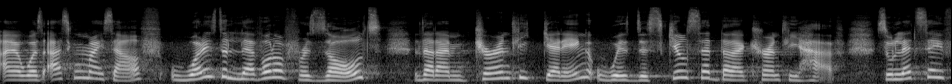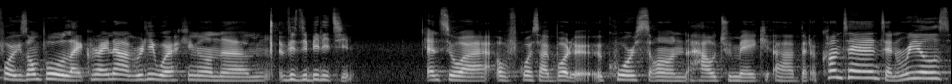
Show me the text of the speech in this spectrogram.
I was asking myself, what is the level of result that I'm currently getting with the skill set that I currently have? So let's say, for example, like right now, I'm really working on um, visibility and so I, of course I bought a, a course on how to make uh, better content and reels.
